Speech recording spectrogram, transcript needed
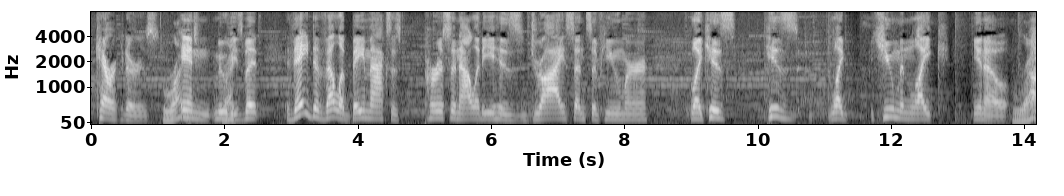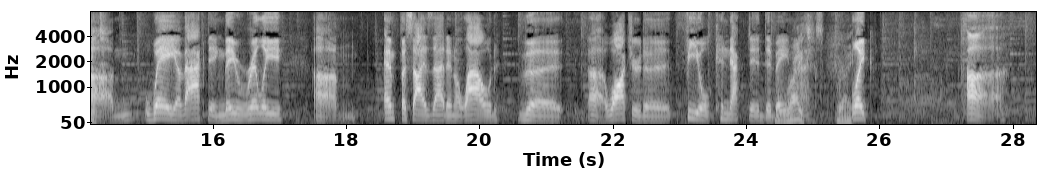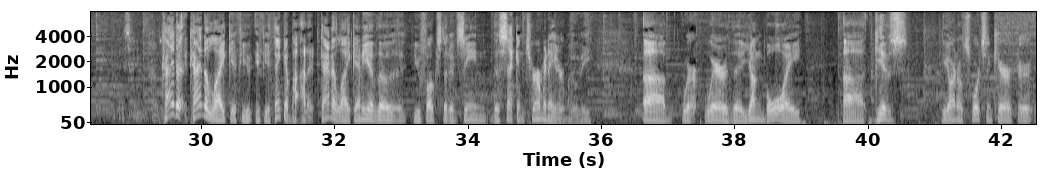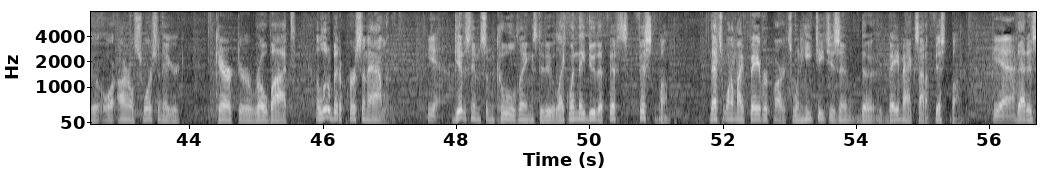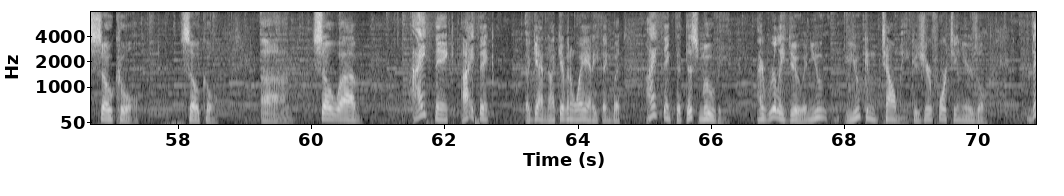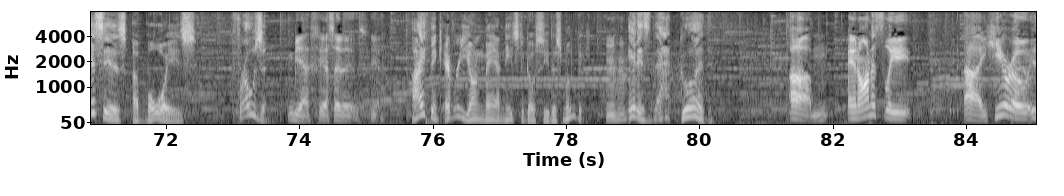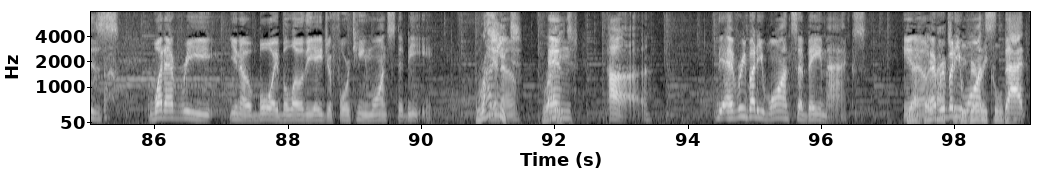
characters Right, in movies, but they develop Baymax's personality, his dry sense of humor, like his his like human like you know Right. um, way of acting. They really um, emphasize that and allowed the uh, watcher to feel connected to Baymax. Right, right. Like, uh, let me see. kind of kind of like if you if you think about it kind of like any of those you folks that have seen the second terminator movie um, where where the young boy uh, gives the arnold schwarzenegger character or arnold schwarzenegger character robot a little bit of personality yeah, gives him some cool things to do like when they do the fist fist bump that's one of my favorite parts when he teaches him the baymax how to fist bump yeah. that is so cool, so cool. Um, so um I think I think again, not giving away anything, but I think that this movie, I really do, and you you can tell me because you're 14 years old. This is a boy's Frozen. yes, yes, it is. Yeah. I think every young man needs to go see this movie. It is that good. Um, and honestly, uh, Hiro is what every you know boy below the age of fourteen wants to be. Right. You know, Right. and uh, everybody wants a Baymax. You Yeah, know, Baymax would everybody wants cool that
